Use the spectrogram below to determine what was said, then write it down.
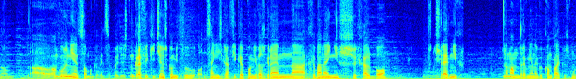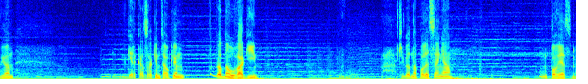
No, ogólnie co mogę więcej powiedzieć? No, grafiki ciężko mi tu ocenić grafikę, ponieważ grałem na chyba najniższych albo średnich. No mam drewnianego kompa, jak już mówiłem. Gierka całkiem, całkiem godna uwagi. Czy godna polecenia? Powiedzmy.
